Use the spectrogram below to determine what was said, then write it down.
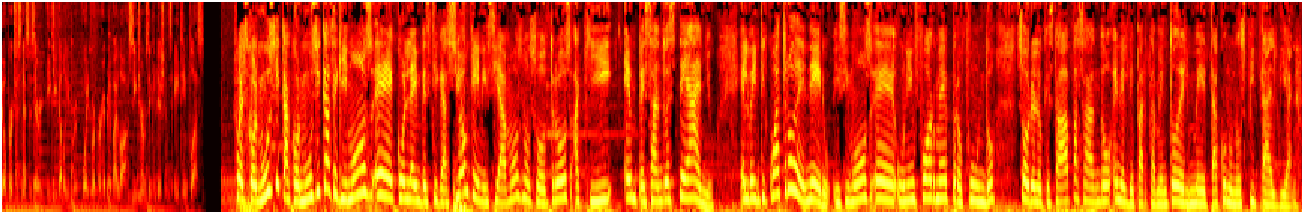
No purchase necessary. BGW. Void were prohibited by law. See terms and conditions. 18 plus. Pues con música, con música seguimos eh, con la investigación que iniciamos nosotros aquí empezando este año. El 24 de enero hicimos eh, un informe profundo sobre lo que estaba pasando en el departamento del Meta con un hospital, Diana.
